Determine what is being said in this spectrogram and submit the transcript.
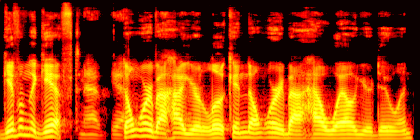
Give them the gift. Yeah, yeah. Don't worry about how you're looking. Don't worry about how well you're doing.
